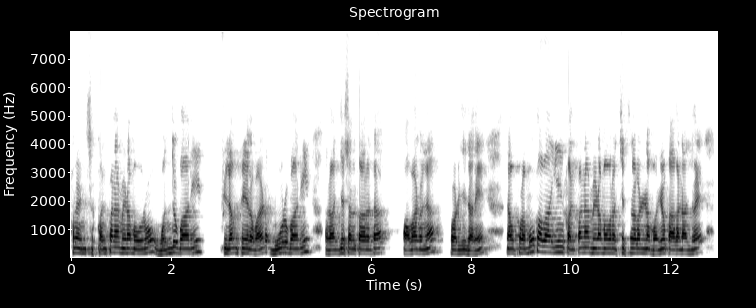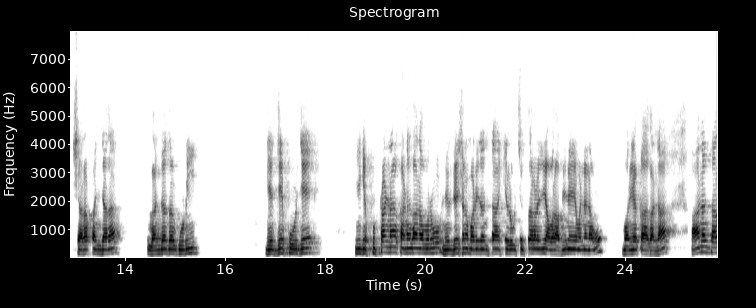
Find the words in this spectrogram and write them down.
ಫ್ರೆಂಡ್ಸ್, ಕಲ್ಪನಾ ಮೇಡಮ್ ಅವರು ಒಂದು ಬಾರಿ ಫಿಲಮ್ ಫೇರ್ ಅವಾರ್ಡ್, ಮೂರು ಬಾರಿ ರಾಜ್ಯ ಸರ್ಕಾರದ ಅವಾರ್ಡನ್ನು ಪಡೆದಿದ್ದಾರೆ. ನಾವು ಪ್ರಮುಖವಾಗಿ ಕಲ್ಪನಾ ಮೇಡಮ್ ಅವರ ಚಿತ್ರಗಳನ್ನ ಮರೆಯೋಕ್ಕಾಗಲ್ಲ ಅಂದರೆ ಶರಪಂಜರ ಗಂಧದ ಗುಡಿ ಗೆದ್ದೆ ಪೂಜೆ, ಹೀಗೆ ಪುಟ್ಟಣ್ಣ ಕಣಗಾಲ್ ಅವರು ನಿರ್ದೇಶನ ಮಾಡಿದಂಥ ಕೆಲವು ಚಿತ್ರಗಳಲ್ಲಿ ಅವರ ಅಭಿನಯವನ್ನು ನಾವು ಮರೆಯೋಕ್ಕಾಗಲ್ಲ ಆನಂತರ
